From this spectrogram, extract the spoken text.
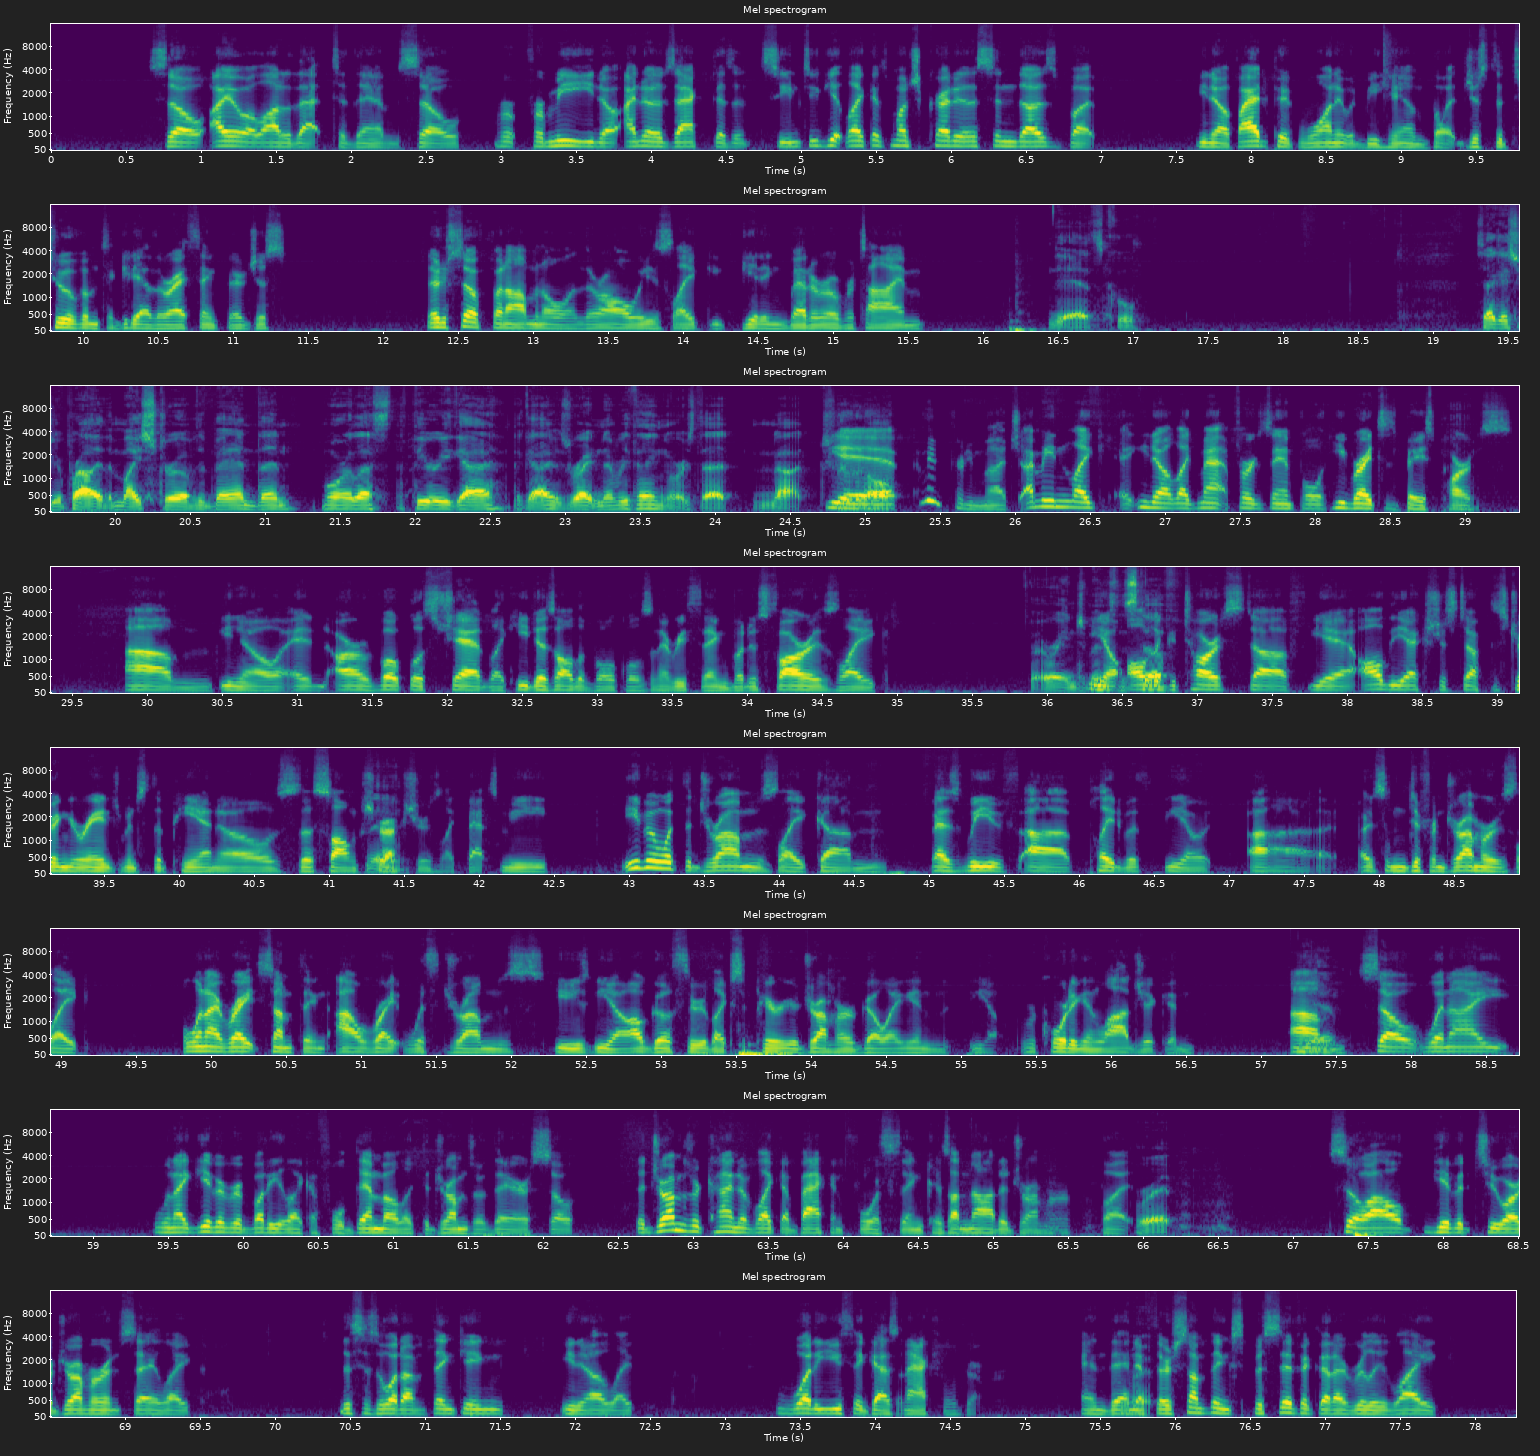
so i owe a lot of that to them so for, for me you know i know zach doesn't seem to get like as much credit as Syn does but you know if i had to pick one it would be him but just the two of them together i think they're just they're just so phenomenal and they're always like getting better over time yeah. It's cool. So I guess you're probably the maestro of the band, then, more or less, the theory guy, the guy who's writing everything, or is that not true yeah, at all? I mean, pretty much. I mean, like you know, like Matt, for example, he writes his bass parts. Um, you know, and our vocalist Chad, like he does all the vocals and everything. But as far as like Arrangements you know, all stuff. the guitar stuff, yeah, all the extra stuff, the string arrangements, the pianos, the song Yeah. structures, like that's me. Even with the drums, like um, as we've uh played with you know uh some different drummers, like when I write something, I'll write with drums. Use you know, I'll go through like Superior Drummer, going and you know, recording in Logic, and um, Yeah. so when I when I give everybody like a full demo, like the drums are there. So the drums are kind of like a back and forth thing because I'm not a drummer, but Right. so I'll give it to our drummer and say like, "This is what I'm thinking." You know, like, what do you think as an actual drummer? And then Right. if there's something specific that I really like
